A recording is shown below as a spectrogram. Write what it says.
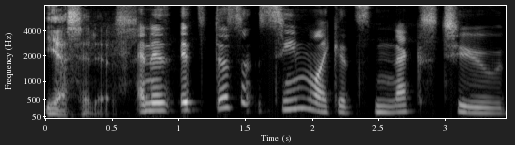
Yes, it is. And it, it doesn't seem like it's next to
